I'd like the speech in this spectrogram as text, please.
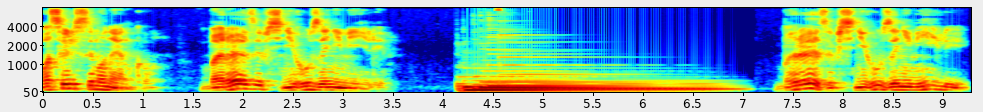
Василь Симоненко. Берези в снігу занімілі. Берези в снігу занімілі,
